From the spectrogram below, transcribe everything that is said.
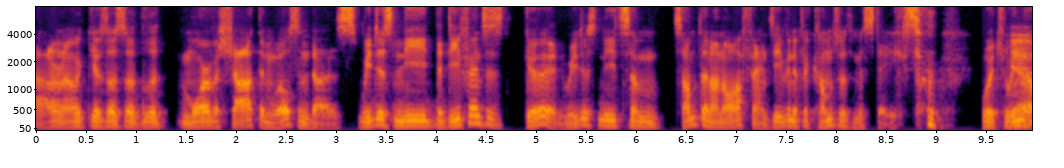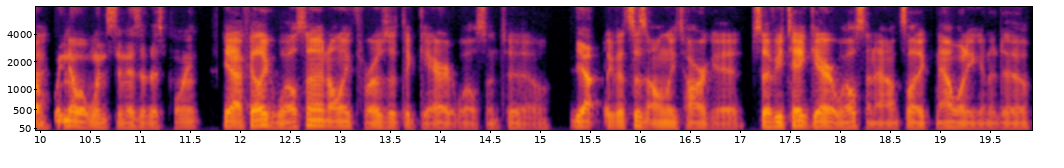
I don't know, it gives us a li- more of a shot than Wilson does. We just need the defense is good. We just need some something on offense, even if it comes with mistakes, which we know we know what Winston is at this point. yeah, I feel like Wilson only throws it to Garrett Wilson too. Yeah. Like that's his only target. So if you take Garrett Wilson out, it's like now what are you gonna do?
